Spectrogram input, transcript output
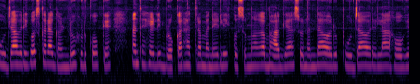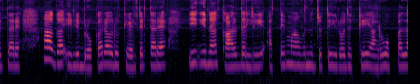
ಪೂಜಾ ಅವರಿಗೋಸ್ಕರ ಗಂಡು ಹುಡ್ಕೋಕೆ ಅಂತ ಹೇಳಿ ಬ್ರೋಕರ್ ಹತ್ರ ಮನೆಯಲ್ಲಿ ಕುಸುಮ, ಭಾಗ್ಯ, ಸುನಂದ ಅವರು, ಪೂಜಾ ಅವರೆಲ್ಲ ಹೋಗಿರ್ತಾರೆ. ಆಗ ಇಲ್ಲಿ ಬ್ರೋಕರ್ ಅವರು ಕೇಳ್ತಿರ್ತಾರೆ, ಈಗಿನ ಕಾಲದಲ್ಲಿ ಅತ್ತೆ ಮಾವನ ಜೊತೆ ಇರೋದಕ್ಕೆ ಯಾರೂ ಒಪ್ಪಲ್ಲ,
